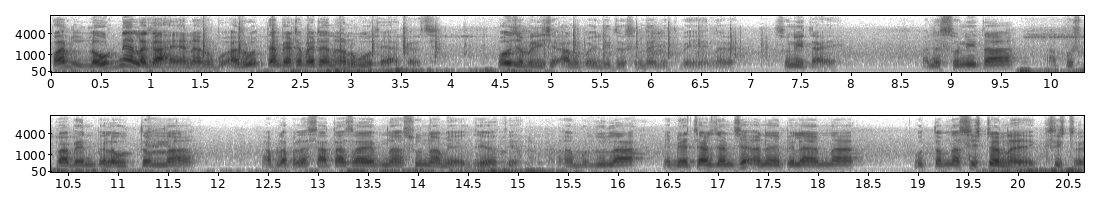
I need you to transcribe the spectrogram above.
પર લોટને લગા હે એના અનુભવ. ત્યાં બેઠા બેઠા એના અનુભવ થયા કરે છે. બહુ જબરી છે. આ લોકોએ લીધું છે લલિતભાઈ એના સુનીતાએ. અને સુનીતા, આ પુષ્પાબેન પેલા ઉત્તમના આપણા પેલા સાતા સાહેબના શું નામે જે હતી? મૃદુલા એ બે ચાર જણ છે અને પેલા એમના ઉત્તમના સિસ્ટરના એક સિસ્ટર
